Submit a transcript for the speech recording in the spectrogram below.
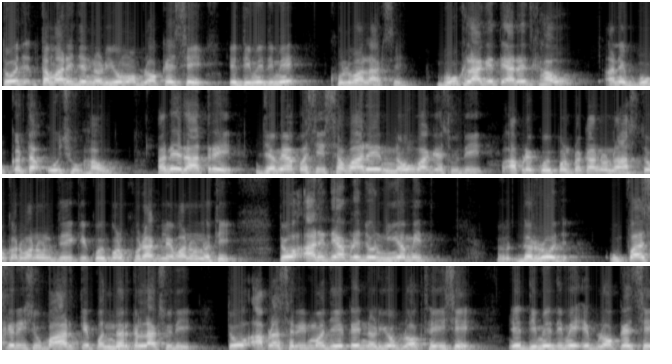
તો જ તમારી જે નળીઓમાં બ્લોકેજ છે, એ ધીમે ધીમે ખુલવા લાગશે. ભૂખ લાગે ત્યારે જ ખાવું અને ભૂખ કરતાં ઓછું ખાવું. અને રાત્રે જમ્યા પછી સવારે નવ વાગ્યા સુધી આપણે કોઈપણ પ્રકારનો નાસ્તો કરવાનો નથી કે કોઈ પણ ખોરાક લેવાનો નથી. તો આ રીતે આપણે જો નિયમિત દરરોજ ઉપવાસ કરીશું બાર કે પંદર કલાક સુધી, તો આપણા શરીરમાં જે કંઈ નળીઓ બ્લોક થઈ છે, એ ધીમે ધીમે એ બ્લોકેજ છે,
